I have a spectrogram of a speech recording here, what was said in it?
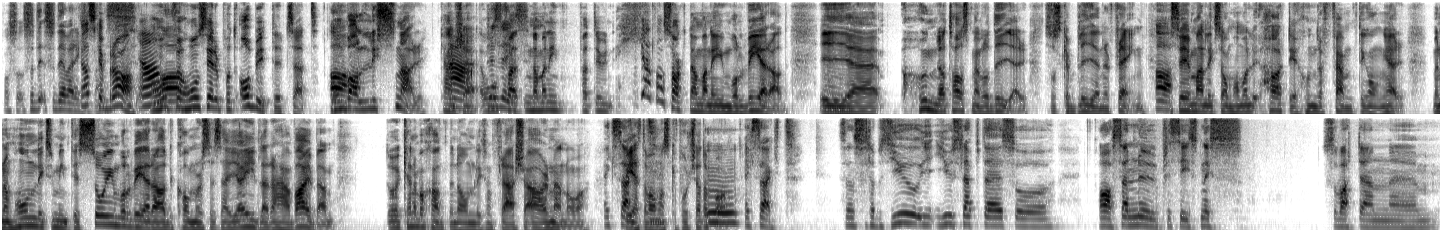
Och så, så, det, så det var riktigt Ganska bra. Ja. Hon, för hon ser det på ett objektivt sätt. Hon Ja. bara lyssnar kanske. Ja, och för, när man in, för att det är en helt annan sak när man är involverad i Mm. eh, hundratals melodier som ska bli en refräng. Ja. Så är man liksom, har man hört det 150 gånger. Men om hon liksom inte är så involverad, kommer och säger så här, jag gillar den här viben. Då kan det vara skönt med de liksom fräscha öronen och Exakt. veta vad man ska fortsätta Mm. på. Exakt. Sen så släpptes You, You släpptes och ja, sen nu precis nyss så vart den ehm,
